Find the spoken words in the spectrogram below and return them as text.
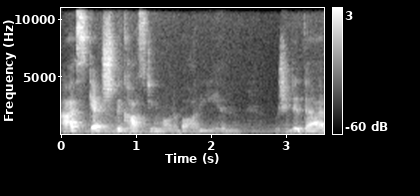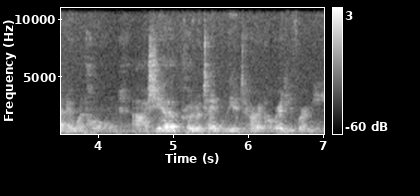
uh, sketched the costume on a body she did that I went home uh, she had a prototype leotard already for me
